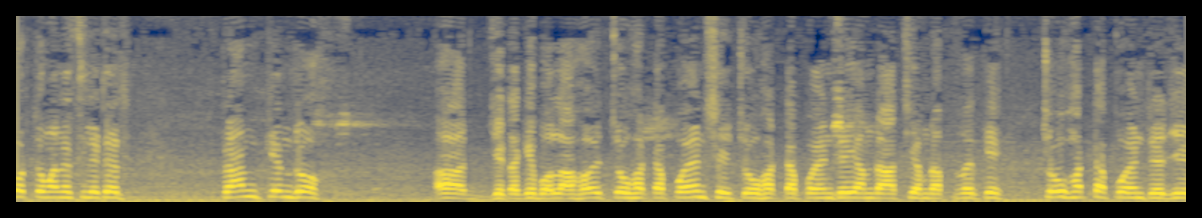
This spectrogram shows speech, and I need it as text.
বর্তমানে সিলেটের প্রাণকেন্দ্র যেটাকে বলা হয় চৌহাট্টা পয়েন্ট। সেই চৌহাট্টা পয়েন্টেই আমরা আছি। আমরা আপনাদেরকে চৌহাট্টা পয়েন্টের যে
